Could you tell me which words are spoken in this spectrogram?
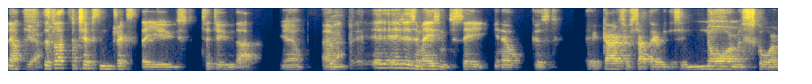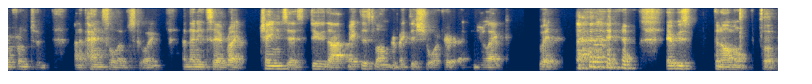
no. Yeah. There's lots of tips and tricks that they use to do that, you know. Um, yeah. it, it is amazing to see, you know, because Gareth was sat there with this enormous score in front of him and a pencil and was going, and then he'd say, right, change this, do that, make this longer, make this shorter. And you're like, wait. it was phenomenal. But,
